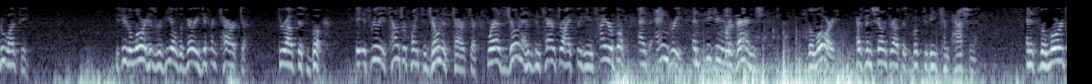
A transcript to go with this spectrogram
Who was he? You see, the Lord has revealed a very different character throughout this book. it's really a counterpoint to Jonah's character. Whereas Jonah has been characterized through the entire book as angry and seeking revenge, the Lord has been shown throughout this book to be compassionate. And it's the Lord's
